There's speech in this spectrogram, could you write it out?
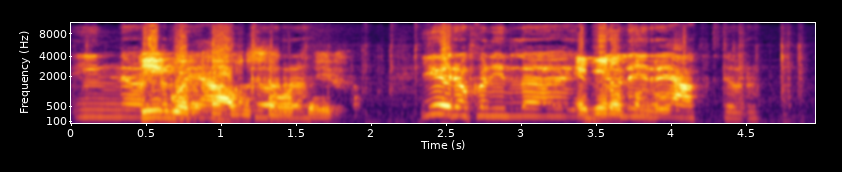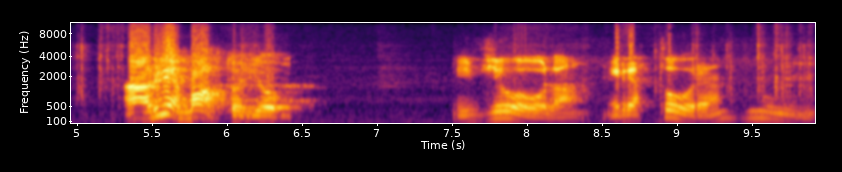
In eh, Pingu e Cloud siamo safe. Io ero con il, il loro. reactor. Ah, lui è morto io. Il viola, il reattore? Mm.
